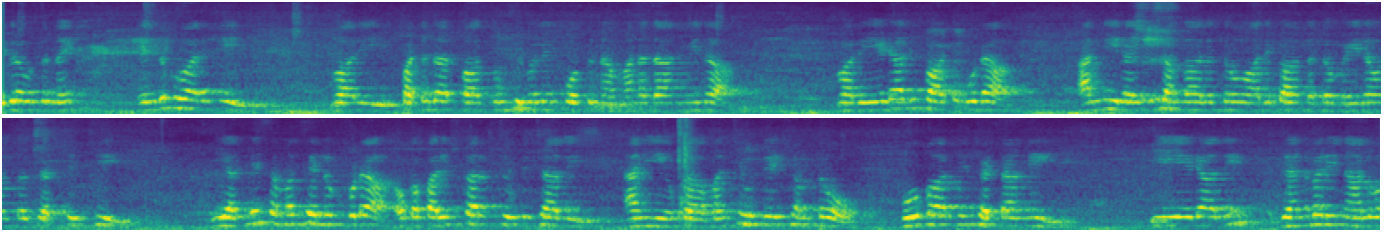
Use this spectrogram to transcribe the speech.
ఎదురవుతున్నాయి? ఎందుకు వారికి వారి పట్టదారు పాస్బుక్స్ ఇవ్వలేకపోతున్నాం అన్న దాని మీద వారు ఏడాది పాటు కూడా అన్ని రైతు సంఘాలతో అధికారులతో మేధావులతో చర్చించి ఈ అన్ని సమస్యలకు కూడా ఒక పరిష్కారం చూపించాలి అని ఒక మంచి ఉద్దేశంతో భూభారతి చట్టాన్ని ఈ ఏడాది జనవరి నాలుగో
